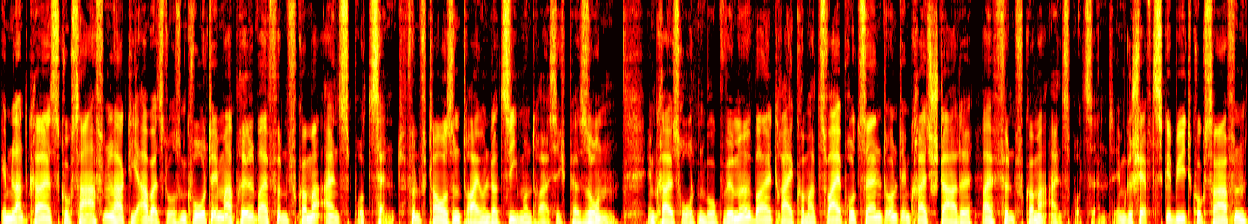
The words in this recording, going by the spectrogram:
Im Landkreis Cuxhaven lag die Arbeitslosenquote im April bei 5,1 Prozent, 5.337 Personen. Im Kreis Rothenburg-Wimme bei 3,2 Prozent und im Kreis Stade bei 5,1 Prozent. Im Geschäftsgebiet Cuxhaven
